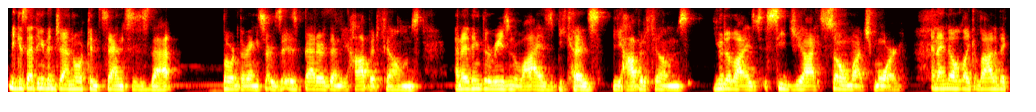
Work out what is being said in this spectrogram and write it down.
because I think the general consensus is that Lord of the Rings is, is better than the Hobbit films, and I think the reason why is because the Hobbit films utilized CGI so much more, and I know like a lot of the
